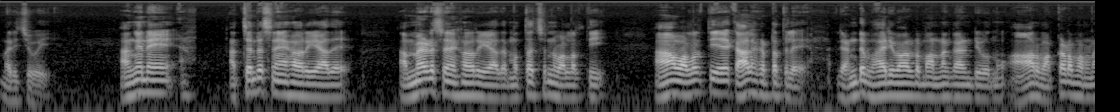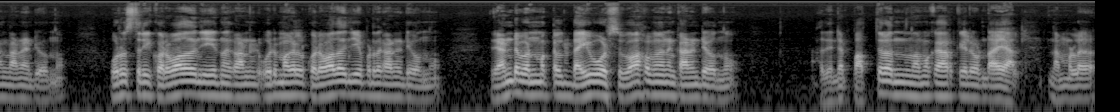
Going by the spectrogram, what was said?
മരിച്ചുപോയി. അങ്ങനെ അച്ഛന്റെ സ്നേഹം അറിയാതെ അമ്മയുടെ സ്നേഹം അറിയാതെ മുത്തച്ഛൻ വളർത്തി ആ വളർത്തിയ കാലഘട്ടത്തിലെ രണ്ട് ഭാര്യമാരുടെ മരണം കാണേണ്ടി വന്നു. ആറ് മക്കളുടെ മരണം കാണേണ്ടി വന്നു. ഒരു സ്ത്രീ കൊലപാതകം ചെയ്യുന്ന കാണേണ്ടി ഒരു മകൾ കൊലപാതകം ചെയ്യപ്പെടുന്ന കാണേണ്ടി വന്നു. രണ്ട് പെൺമക്കളുടെ ഡൈവോഴ്സ് വിവാഹമോചനം കാണേണ്ടി വന്നു. അതിന്റെ പത്തിലൊന്ന് നമുക്ക് ആർക്കെങ്കിലും ഉണ്ടായാൽ നമ്മൾ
